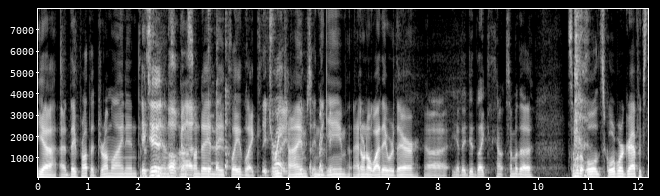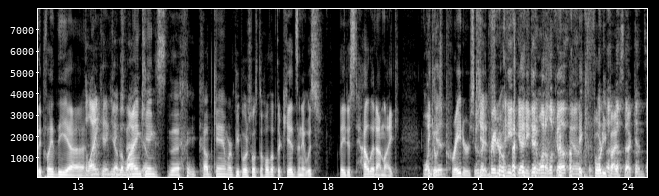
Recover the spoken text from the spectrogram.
Yeah, uh, they brought the drum line in to They the did? stands Oh, on Sunday, and they played like They three times in the game. I don't know why they were there. Uh, yeah, they did like some of the some of the old scoreboard graphics. They played the uh, The Lion King you know, the back, Lion yeah. Kings, the Cub Cam, where people are supposed to hold up their kids, and it was they just held it on like I One think it was. Prater's It was kid. like Prater, and he, yeah, and he didn't want to look up. Yeah. like 45 seconds.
